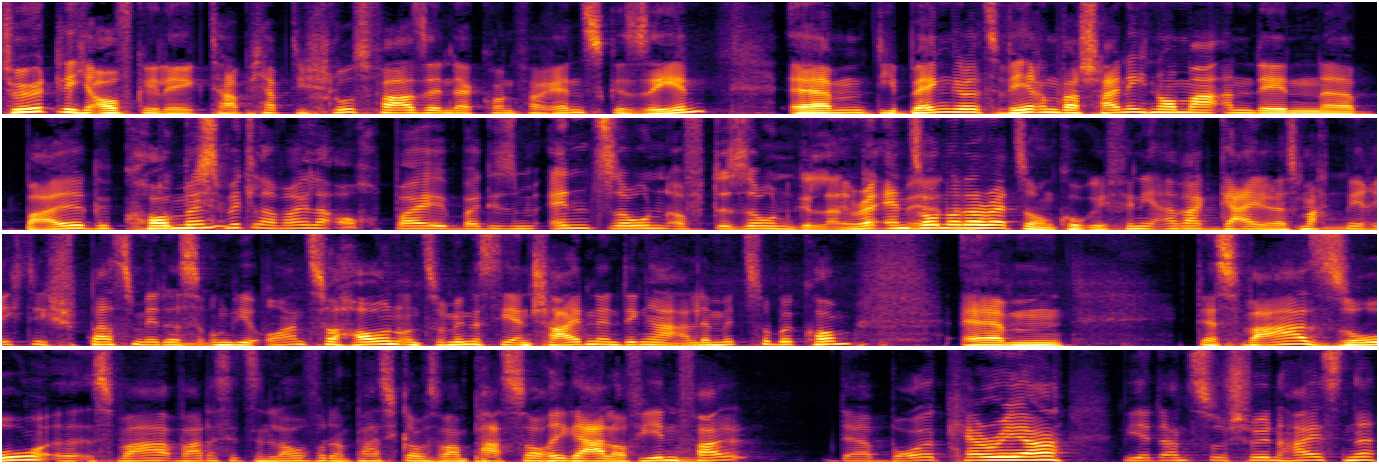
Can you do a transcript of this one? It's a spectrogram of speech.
tödlich aufgelegt habe. Ich habe die Schlussphase in der Konferenz gesehen. Ähm, die Bengals wären wahrscheinlich nochmal an den äh, Ball Du gekommen. bist mittlerweile auch bei, bei diesem Endzone of the Zone gelandet. Re- Endzone mehr, ne? oder Red Zone gucke ich. Finde ich einfach geil. Das macht mir richtig Spaß, mir das um die Ohren zu hauen und zumindest die entscheidenden Dinge alle mitzubekommen. Ähm, das war so, äh, es war, war das jetzt ein Lauf oder ein Pass? Ich glaube, es war ein Pass. Ist auch egal. Auf jeden Fall der Ballcarrier, wie er dann so schön heißt, ne?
